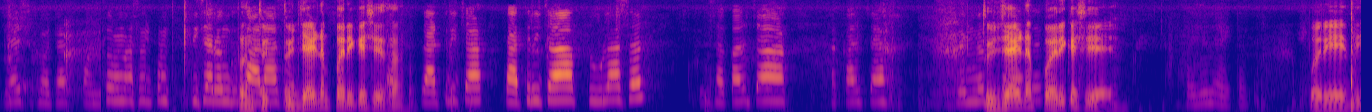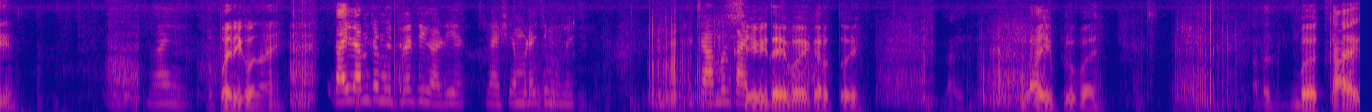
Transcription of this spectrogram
गवतात पाणसवून असेल पण तिचा रंग पण तू काळा असेल. तुझी आयटम परी कशी आहे सांग. रात्रीच्या रात्रीच्या पिवला असेल सकाळच्या सकाळच्या रंग तुझी आयटम परी कशी आहे? नाही. परी आहे ती? नाही. मग परी कोण आहे? काही आमच्या मित्राची गाडी आहे. नाही शेंबड्याची मुलाची. त्याच्या आपण काय बघ करतोय. लाईव्ह प्रूफ आहे. आता बघ काय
